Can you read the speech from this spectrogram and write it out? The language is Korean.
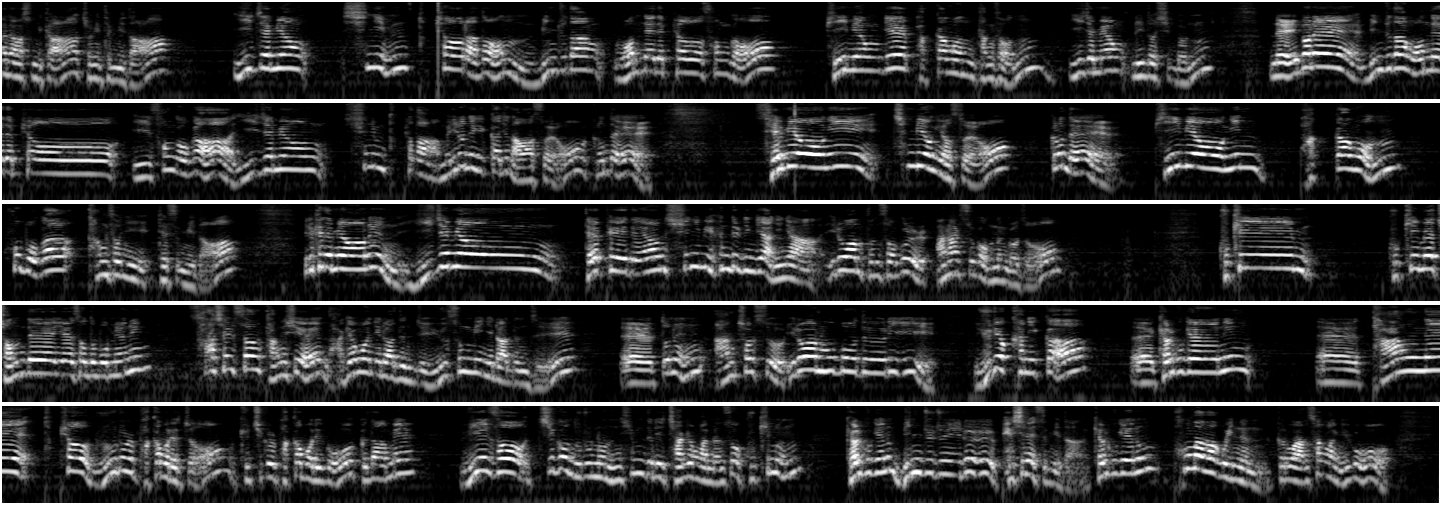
안녕하십니까 정인태입니다. 이재명 신임 투표라던 민주당 원내대표 선거 비명계 박강원 당선 이재명 리더십은 네 이번에 민주당 원내대표 이 선거가 이재명 신임 투표다 뭐 이런 얘기까지 나왔어요. 그런데 세 명이 친명이었어요. 그런데 비명인 박강원 후보가 당선이 됐습니다. 이렇게 되면은 이재명 대표에 대한 신임이 흔들린 게 아니냐 이러한 분석을 안 할 수가 없는 거죠. 국힘 국힘의 전대에서도 보면은 사실상 당시에 나경원이라든지 유승민이라든지 에, 또는 안철수 이러한 후보들이 유력하니까 에, 결국에는 에, 당내 투표 룰을 바꿔버렸죠. 규칙을 바꿔버리고 그 다음에 위에서 찍어 누르는 힘들이 작용하면서 국힘은 결국에는 민주주의를 배신했습니다. 결국에는 폭망하고 있는 그러한 상황이고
